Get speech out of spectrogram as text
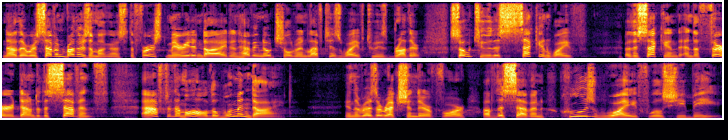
Now there were seven brothers among us. The first married and died, and having no children, left his wife to his brother. So too the second wife, or the second and the third, down to the seventh. After them all, the woman died. In the resurrection, therefore, of the seven, whose wife will she be?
